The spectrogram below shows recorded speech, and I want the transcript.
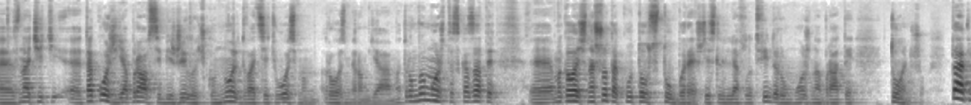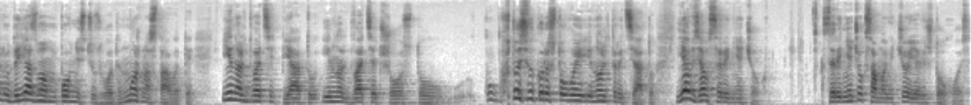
Е, Значить, е, також я брав собі жилочку 0,28 розміром діаметром. Ви можете сказати, е, Миколаївич, на що таку товсту береш, якщо для флотфідеру можна брати тоншу? Так, люди, я з вами повністю згоден. Можна ставити і 0,25, і 0,26. Хтось використовує і 0,30. Я взяв середнячок. Середнячок саме від чого я відштовхуюсь.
